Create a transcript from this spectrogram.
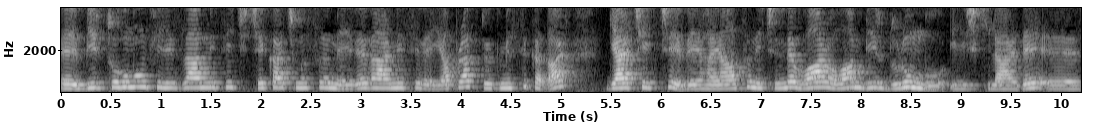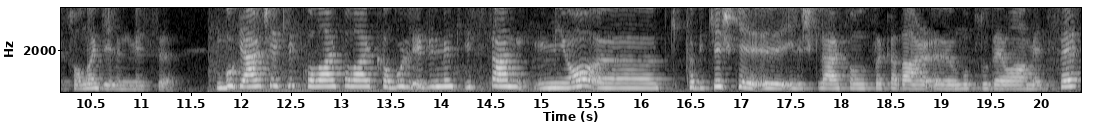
E, bir tohumun filizlenmesi, çiçek açması, meyve vermesi ve yaprak dökmesi kadar gerçekçi ve hayatın içinde var olan bir durum bu ilişkilerde e, sona gelinmesi. Bu gerçeklik kolay kolay kabul edilmek istenmiyor. Ee, tabii keşke e, ilişkiler sonsuza kadar e, mutlu devam etse.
